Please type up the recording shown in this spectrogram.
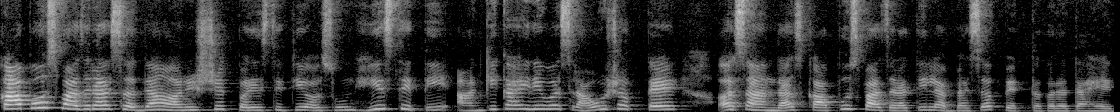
कापूस बाजारात सध्या अनिश्चित परिस्थिती असून ही स्थिती आणखी काही दिवस राहू शकते असा अंदाज कापूस बाजारातील अभ्यासक व्यक्त करत आहेत.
